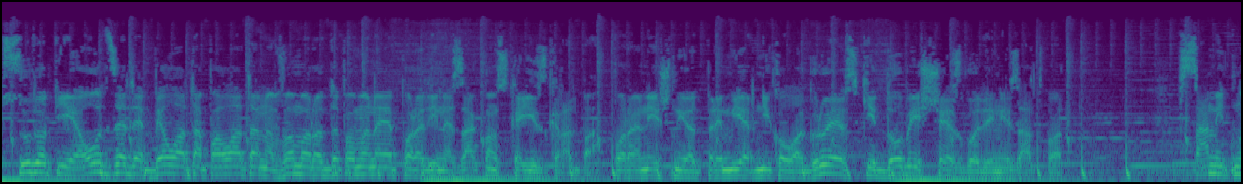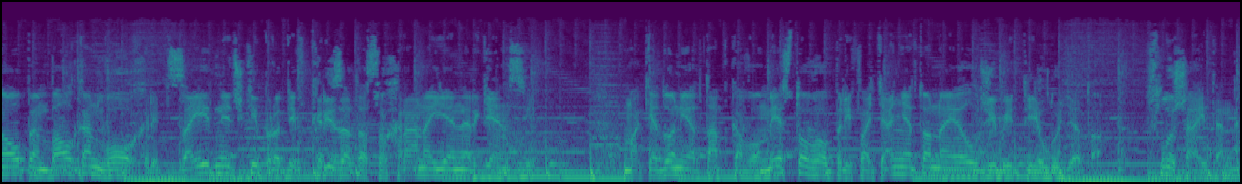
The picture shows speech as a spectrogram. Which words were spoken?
Судот ја одзеде Белата палата на ВМРО ДПМН поради незаконска изградба. Поранешниот премиер Никола Груевски доби 6 години затвор. Самит на Опен Балкан во Охрид, заеднички против кризата со храна и енергенси. Македонија тапка во место во прифаќањето на ЛГБТ луѓето. Слушајте не.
